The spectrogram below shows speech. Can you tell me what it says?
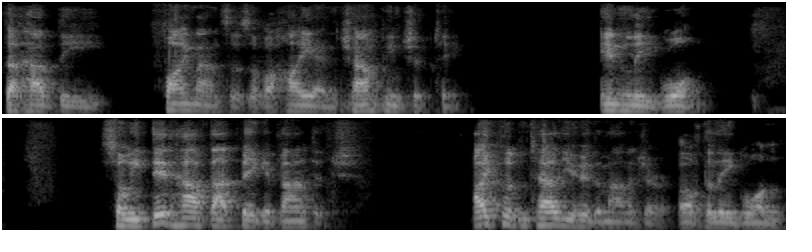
that had the finances of a high end championship team in League One. So he did have that big advantage. I couldn't tell you who the manager of the League One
